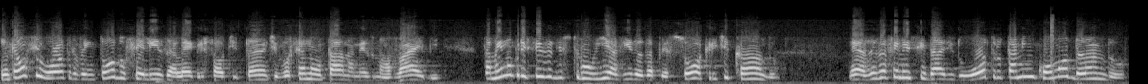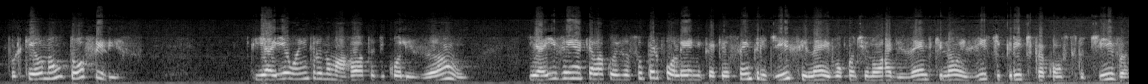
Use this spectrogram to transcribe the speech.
Então, se o outro vem todo feliz, alegre, saltitante, você não está na mesma vibe, também não precisa destruir a vida da pessoa criticando. Né? Às vezes a felicidade do outro está me incomodando, porque eu não estou feliz. E aí eu entro numa rota de colisão, e aí vem aquela coisa super polêmica que eu sempre disse, né, e vou continuar dizendo, que não existe crítica construtiva.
